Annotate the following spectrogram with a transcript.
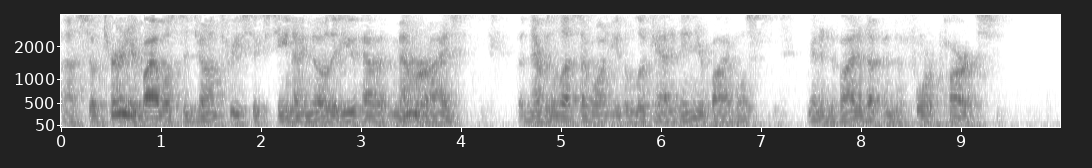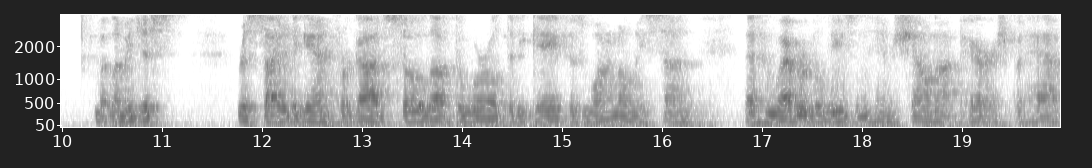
Uh, so turn your Bibles to John 3:16. I know that you have it memorized, but nevertheless, I want you to look at it in your Bibles. We're going to divide it up into four parts. But let me just recite it again. For God so loved the world that he gave his one and only Son, that whoever believes in him shall not perish, but have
